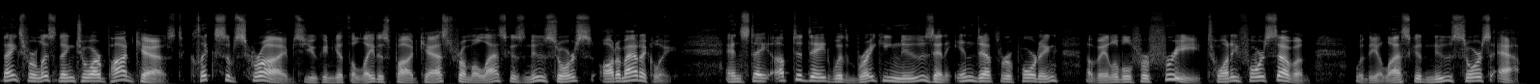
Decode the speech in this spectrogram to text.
Thanks for listening to our podcast. Click subscribe so you can get the latest podcast from Alaska's news source automatically. And stay up to date with breaking news and in depth reporting available for free 24 7 with the Alaska News Source app.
